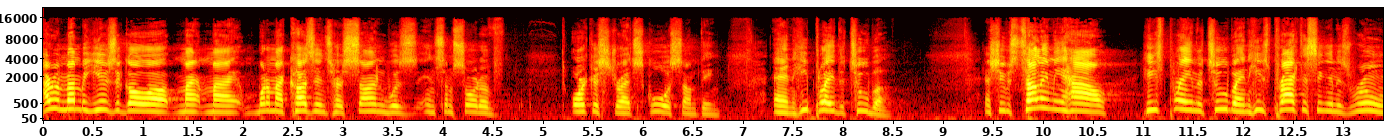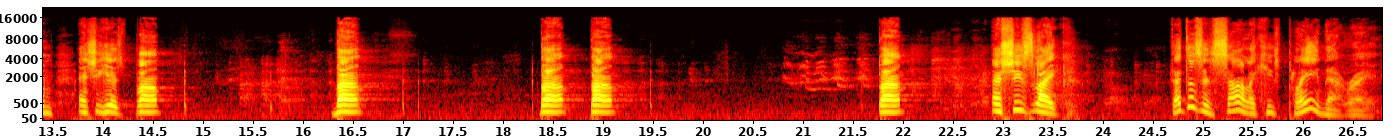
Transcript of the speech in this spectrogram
I remember years ago, uh, my, my, one of my cousins, her son was in some sort of orchestra at school or something, and he played the tuba. And she was telling me how he's playing the tuba and he's practicing in his room, and she hears bump, bump, bump, bump, bump. And she's like, that doesn't sound like he's playing that right.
